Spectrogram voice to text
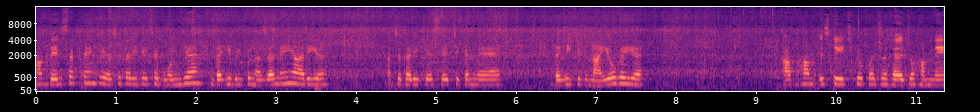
आप देख सकते हैं कि अच्छे तरीके से भून गया है। दही बिल्कुल नज़र नहीं आ रही है। अच्छे तरीके से चिकन में दही की बुनाई हो गई है। अब हम इस स्टेज के ऊपर जो है, जो हमने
